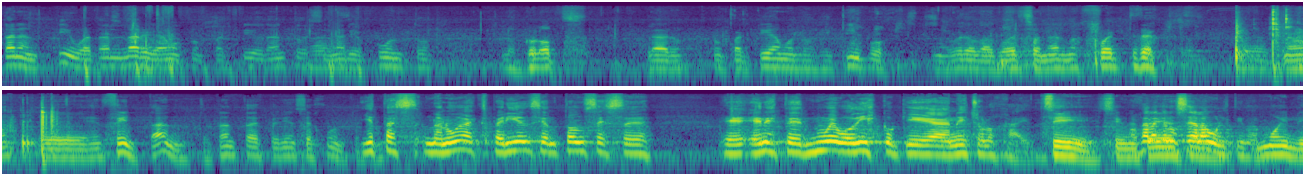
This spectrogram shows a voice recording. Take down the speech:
tan antigua, tan larga, hemos compartido tantos escenarios juntos. Los globs. Claro, compartíamos los equipos, me acuerdo para poder sonar más fuerte. ¿no? En fin, tanto, tantas experiencias juntas. Y esta es una nueva experiencia entonces eh, eh, en este nuevo disco que han hecho los Jaivas. Sí, sí, Ojalá que no sea la última. Muy linda.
